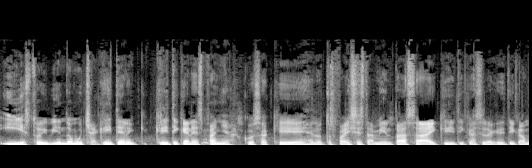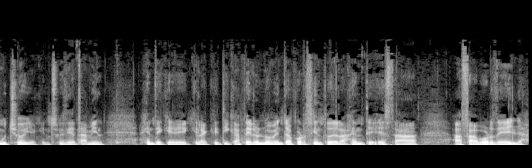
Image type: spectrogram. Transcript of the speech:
y estoy viendo mucha crítica en España, cosa que en otros países también pasa, hay críticas, se la critica mucho y aquí en Suecia también hay gente que, que la critica, pero el 90% de la gente está a favor de ella,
